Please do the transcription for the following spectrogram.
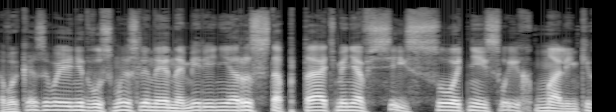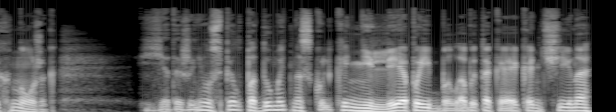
выказывая недвусмысленное намерение растоптать меня всей сотней своих маленьких ножек. Я даже не успел подумать, насколько нелепой была бы такая кончина.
